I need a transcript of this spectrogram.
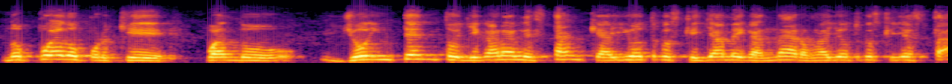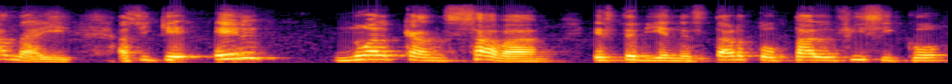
no puedo porque cuando yo intento llegar al estanque, hay otros que ya me ganaron, hay otros que ya están ahí. Así que él no alcanzaba este bienestar total físico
